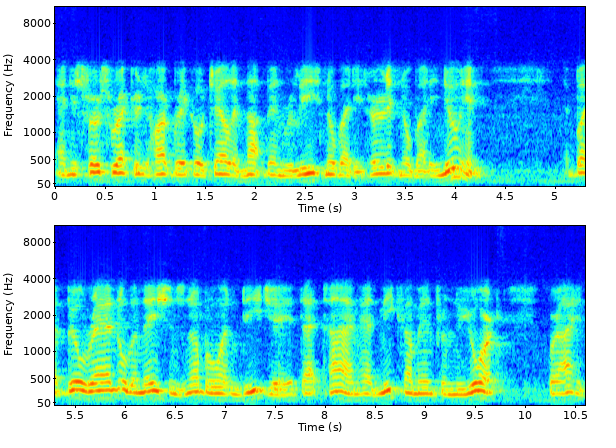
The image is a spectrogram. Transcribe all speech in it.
and his first record, Heartbreak Hotel, had not been released. Nobody had heard it. Nobody knew him. But Bill Randle, the nation's number one DJ at that time, had me come in from New York, where I had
